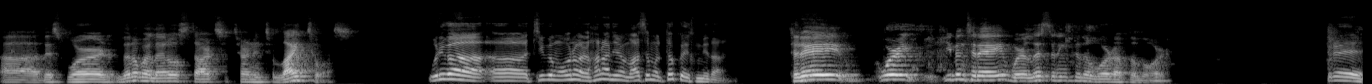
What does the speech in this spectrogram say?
uh, this word, little by little, starts to turn into light to us. 우리가 어, 지금 오늘 하나님의 말씀을 듣고 있습니다. Today, we're even today, we're listening to the word of the Lord. 그래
